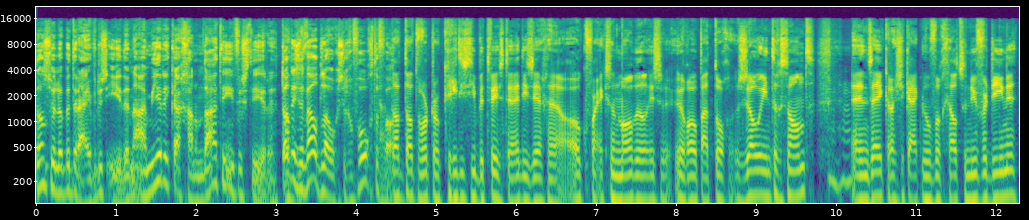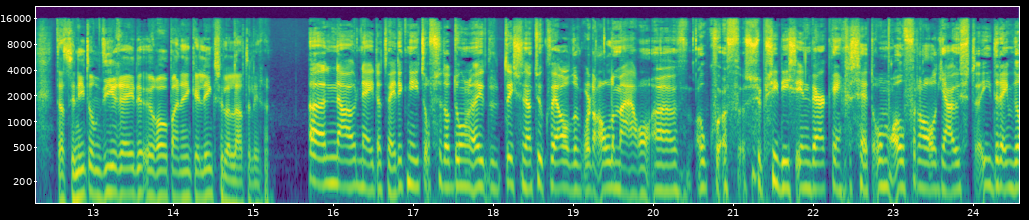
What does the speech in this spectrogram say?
dan zullen bedrijven dus eerder naar Amerika gaan om daar te investeren. Dat, dat is wel het logische gevolg ervan. Ja, dat, dat wordt door critici betwist. Hè. Die zeggen ook voor ExxonMobil is Europa toch zo interessant. Mm -hmm. En zeker als je kijkt naar hoeveel geld ze nu verdienen, dat ze niet om die reden Europa in één keer links zullen laten liggen. Uh, nou, nee, dat weet ik niet of ze dat doen. Het is natuurlijk wel, er worden allemaal uh, ook subsidies in werking gezet om overal juist, iedereen wil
